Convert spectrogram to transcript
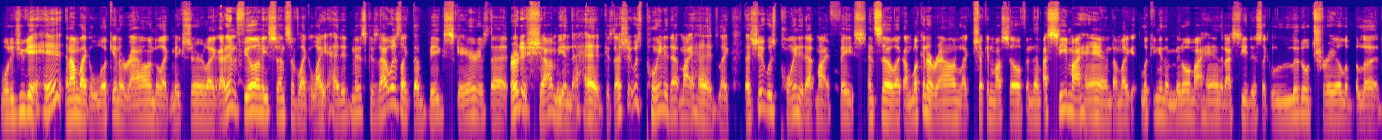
well, did you get hit? And I'm like looking around to like make sure, like, I didn't feel any sense of like lightheadedness because that was like the big scare is that bro just shot me in the head because that shit was pointed at my head. Like, that shit was pointed at my face. And so, like, I'm looking around, like, checking myself. And then I see my hand. I'm like looking in the middle of my hand and I see this like little trail of blood.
